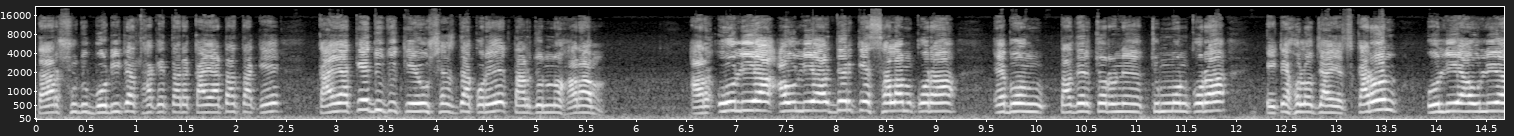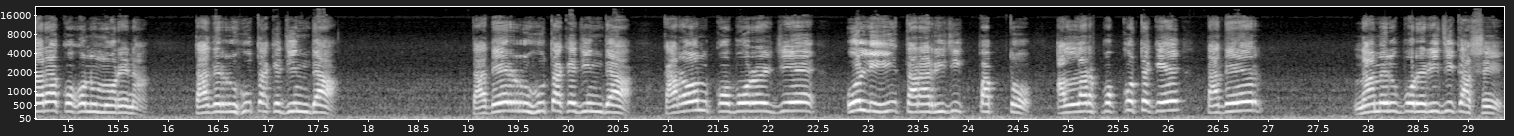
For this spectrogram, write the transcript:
তার শুধু বডিটা থাকে, তার কায়াটা থাকে। কায়াকে যদি কেউ সেজদা করে, তার জন্য হারাম। আর ওলিয়া আউলিয়াদেরকে সালাম করা এবং তাদের চরণে চুম্বন করা, এটা হলো জায়েজ। কারণ ওলিয়া আউলিয়ারা কখনো মরে না। তাদের রুহু তাকে জিন্দা। তাদের রুহু তাকে জিন্দা। কারণ কবরের যে অলি, তারা রিজিক প্রাপ্ত। আল্লাহর পক্ষ থেকে তাদের নামের উপরে রিজিক আসে।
